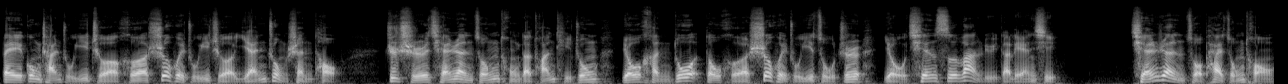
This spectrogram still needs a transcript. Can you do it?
被共产主义者和社会主义者严重渗透，支持前任总统的团体中有很多都和社会主义组织有千丝万缕的联系。前任左派总统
